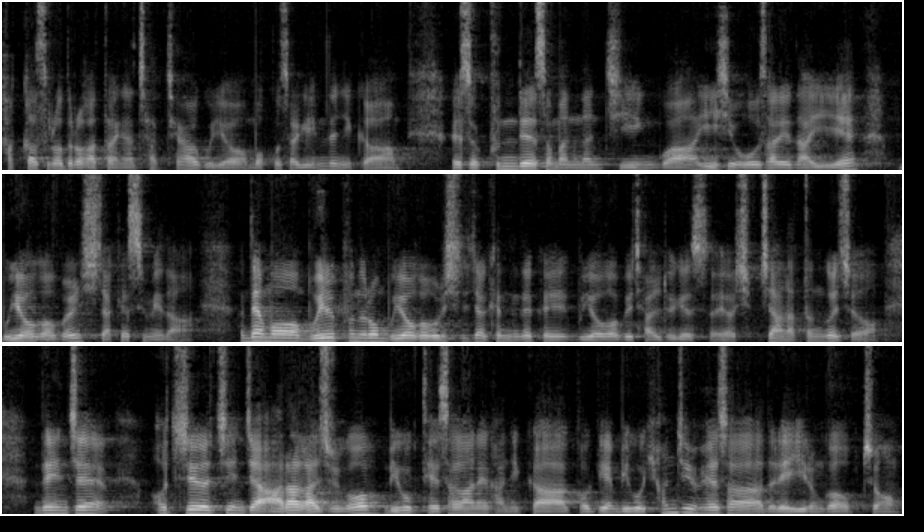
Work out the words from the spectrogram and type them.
가까스로 들어갔다 그냥 자퇴하고요. 먹고 살기 힘드니까. 그래서 군대에서 만난 지인과 25살의 나이에 무역업을 시작했습니다. 근데 뭐 무일푼으로 무역업을 시작했는데 그 무역업이 잘 되겠어요? 쉽지 않았던 거죠. 근데 이제 어찌어찌 이제 알아가지고 미국 대사관에 가니까 거기에 미국 현지 회사들의 이름과 업종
